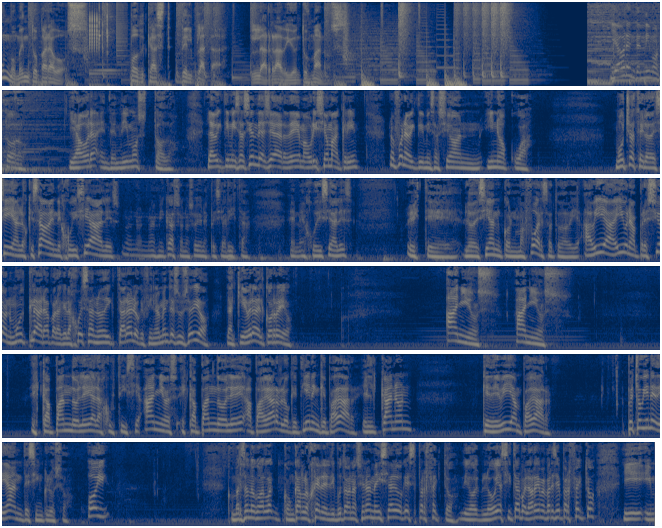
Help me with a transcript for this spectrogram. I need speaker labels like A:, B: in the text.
A: Un momento para vos. Podcast del Plata. La radio en tus manos.
B: Y ahora entendimos todo. Y ahora entendimos todo. La victimización de ayer de Mauricio Macri no fue una victimización inocua. Muchos te lo decían, los que saben de judiciales, no, es mi caso, no soy un especialista en judiciales, este, lo decían con más fuerza todavía. Había ahí una presión muy clara para que la jueza no dictara lo que finalmente sucedió, la quiebra del correo. Años, años escapándole a la justicia, años escapándole a pagar lo que tienen que pagar, el canon que debían pagar. Pero esto viene de antes incluso. Hoy, conversando con, Carlos Heller, el diputado nacional, me dice algo que es perfecto. Digo, lo voy a citar porque la verdad que me parece perfecto y,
